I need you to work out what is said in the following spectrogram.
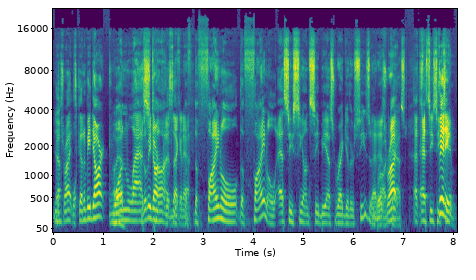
yeah. that's right. It's going to be dark. One last It'll be dark time. for the second half. The, final, the final SEC on CBS regular season That is broadcast. right. That's SEC fitting. champ-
